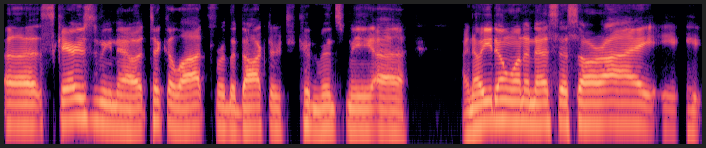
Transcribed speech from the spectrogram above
uh, scares me now. It took a lot for the doctor to convince me. Uh, I know you don't want an SSRI.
